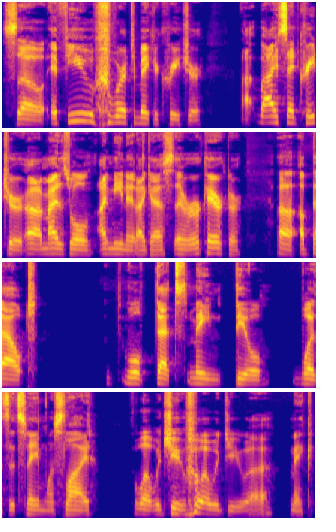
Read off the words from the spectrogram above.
So, if you were to make a creature, uh, I said creature, I uh, might as well, I mean it, I guess, or character, uh, about, well, that main deal was its name was Slide. What would you, what would you, uh, make?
